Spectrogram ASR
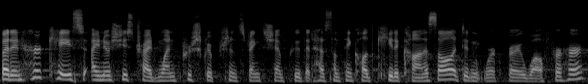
But in her case, I know she's tried one prescription strength shampoo that has something called ketoconazole. It didn't work very well for her.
